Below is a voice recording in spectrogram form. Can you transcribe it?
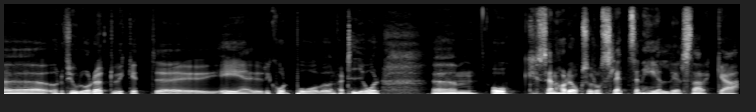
uh, under fjolåret, vilket eh, är rekord på ungefär 10 år. Ehm, och sen har det också då släppts en hel del starka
